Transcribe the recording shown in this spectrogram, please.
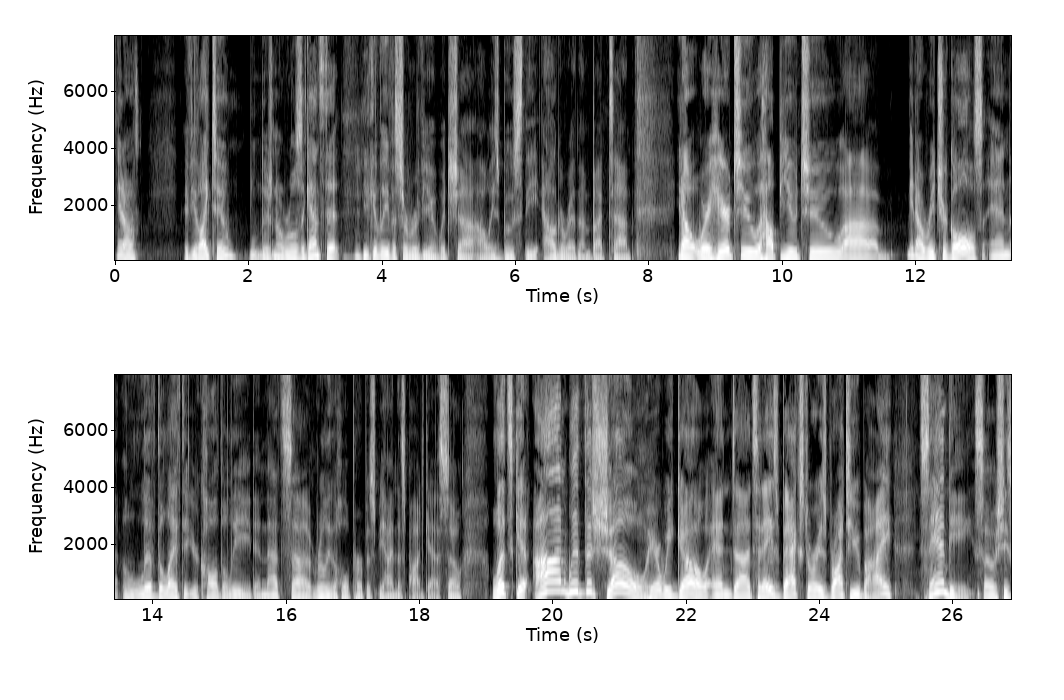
you know, if you like to, there's no rules against it. You could leave us a review, which uh, always boosts the algorithm. But uh, you know, we're here to help you to, uh, you know, reach your goals and live the life that you're called to lead. And that's uh, really the whole purpose behind this podcast. So let's get on with the show. Here we go. And uh, today's backstory is brought to you by Sandy. So she's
